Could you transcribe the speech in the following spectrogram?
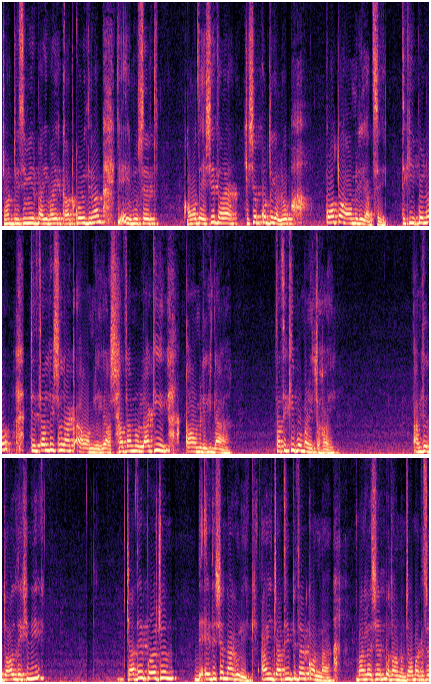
যখন টিসিবির পারিবারিক কার্ড করে দিলাম ইউনুসের ক্ষমতা এসে তারা হিসেব করতে গেল, কত আওয়ামী লীগ আছে? কি পেল? তেতাল্লিশ লাখ আওয়ামী লীগ আর সাতান্ন লাখই আওয়ামী লীগ না। তাতে কি প্রমাণিত হয়? আমি তো দল দেখিনি। যাদের প্রয়োজন এদেশের নাগরিক, আমি জাতির পিতার কন্যা, বাংলাদেশের প্রধানমন্ত্রী, আমার কাছে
